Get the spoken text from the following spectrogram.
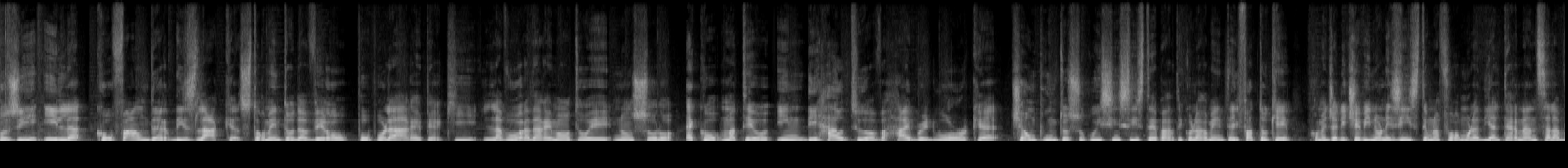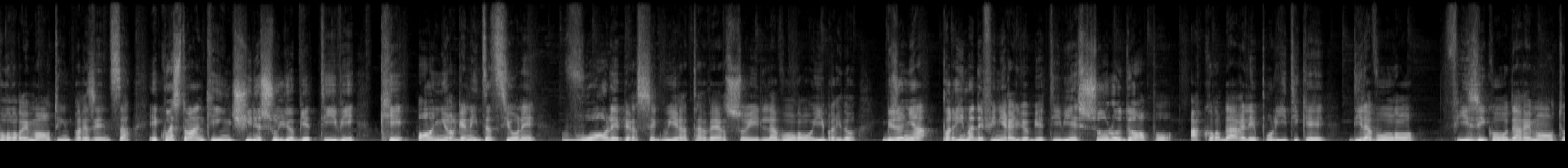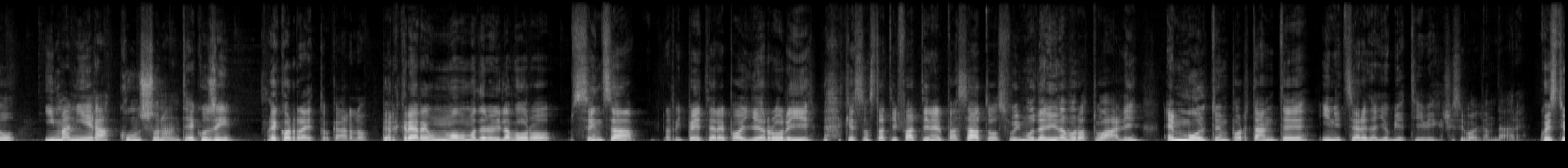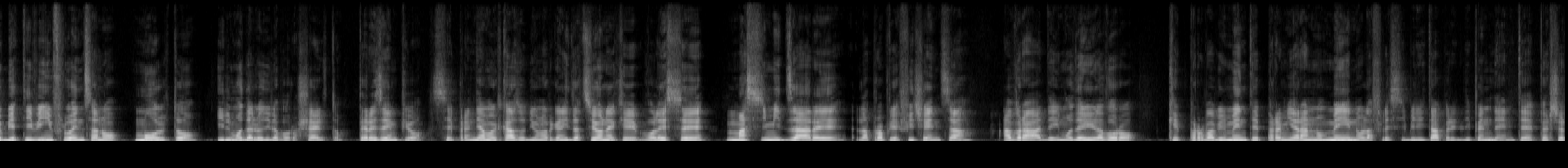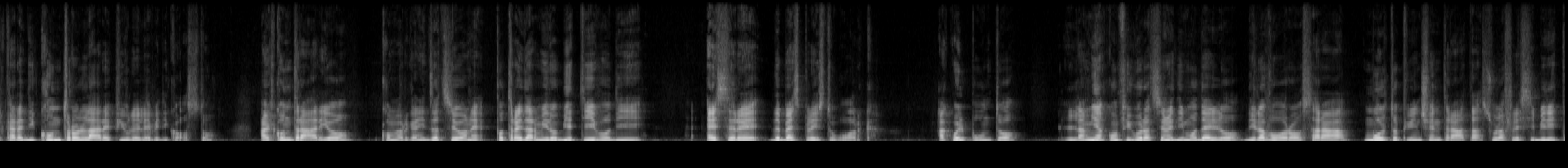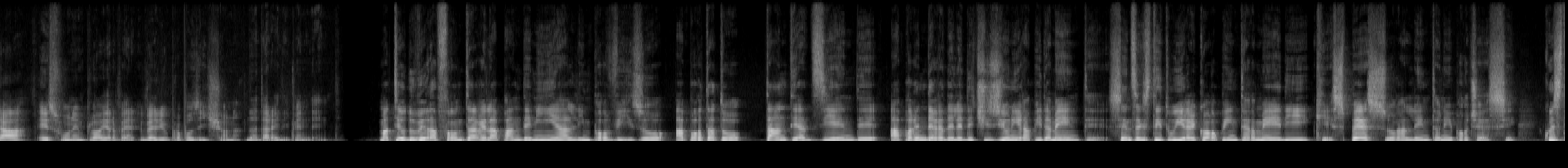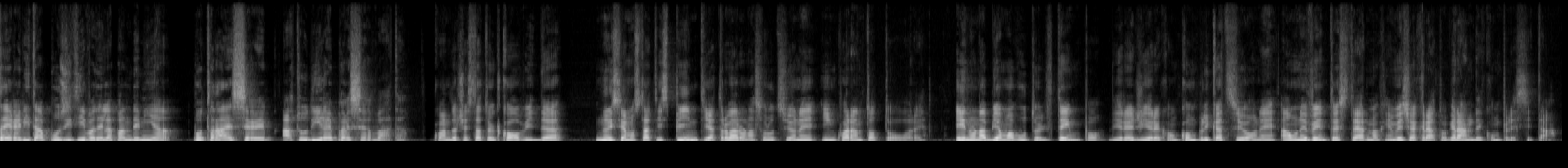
Così il co-founder di Slack, strumento davvero popolare per chi lavora da remoto e non solo. Ecco, Matteo, in The How to of Hybrid Work c'è un punto su cui si insiste particolarmente, il fatto che, come già dicevi, non esiste una formula di alternanza lavoro remoto in presenza e questo anche incide sugli obiettivi che ogni organizzazione vuole perseguire attraverso il lavoro ibrido. Bisogna prima definire gli obiettivi e solo dopo accordare le politiche di lavoro fisico o da remoto in maniera consonante. È così? È corretto, Carlo. Per creare un nuovo modello di lavoro senza ripetere poi gli errori che sono stati fatti nel passato sui modelli di lavoro attuali, è molto importante iniziare dagli obiettivi che ci si vogliono dare. Questi obiettivi influenzano molto il modello di lavoro scelto. Per esempio, se prendiamo il caso di un'organizzazione che volesse massimizzare la propria efficienza, avrà dei modelli di lavoro che probabilmente premieranno meno la flessibilità per il dipendente per cercare di controllare più le leve di costo. Al contrario, come organizzazione, potrei darmi l'obiettivo di essere the best place to work. A quel punto la mia configurazione di modello di lavoro sarà molto più incentrata sulla flessibilità e su un employer value proposition da dare ai dipendenti. Matteo, dover affrontare la pandemia all'improvviso ha portato tante aziende a prendere delle decisioni rapidamente, senza istituire corpi intermedi che spesso rallentano i processi. Questa eredità positiva della pandemia potrà essere, a tuo dire, preservata. Quando c'è stato il Covid, noi siamo stati spinti a trovare una soluzione in 48 ore e non abbiamo avuto il tempo di reagire con complicazione a un evento esterno che invece ha creato grande complessità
